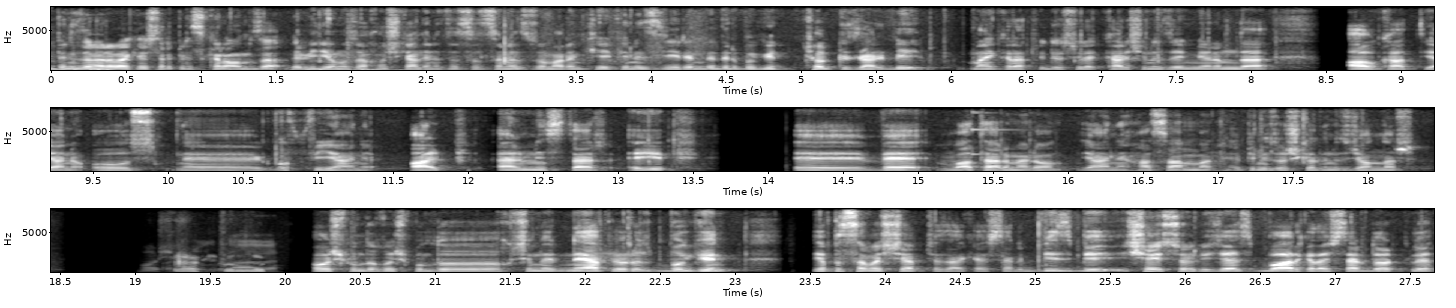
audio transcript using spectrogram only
Hepinize merhaba arkadaşlar. Hepiniz kanalımıza ve videomuza hoş geldiniz. Nasılsınız? Umarım keyfiniz yerindedir. Bugün çok güzel bir Minecraft videosuyla karşınızdayım. Yanımda Avukat yani Oğuz, eee Guffi yani Alp, Elminster, Eyüp eee, ve Watermelon yani Hasan var. Hepiniz hoş geldiniz canlar. Hoş bulduk. Hoş bulduk, hoş bulduk. Şimdi ne yapıyoruz? Bugün yapı savaşı yapacağız arkadaşlar. Biz bir şey söyleyeceğiz. Bu arkadaşlar dörtlü.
